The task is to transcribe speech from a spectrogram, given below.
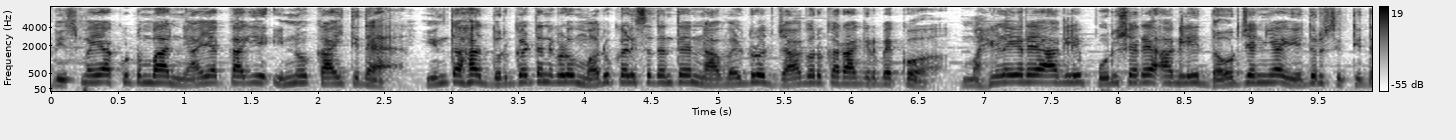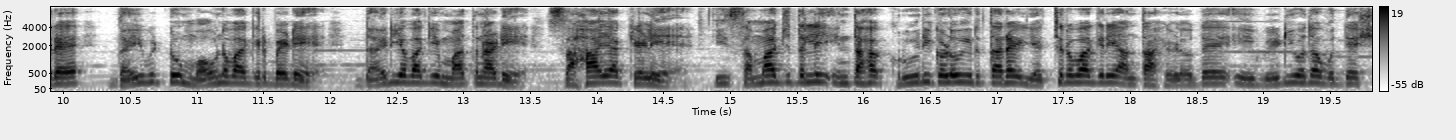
ವಿಸ್ಮಯ ಕುಟುಂಬ ನ್ಯಾಯಕ್ಕಾಗಿ ಇನ್ನೂ ಕಾಯ್ತಿದೆ. ಇಂತಹ ದುರ್ಘಟನೆಗಳು ಮರುಕಳಿಸದಂತೆ ನಾವೆಲ್ಲರೂ ಜಾಗರೂಕರಾಗಿರ್ಬೇಕು. ಮಹಿಳೆಯರೇ ಆಗ್ಲಿ, ಪುರುಷರೇ ಆಗ್ಲಿ ದೌರ್ಜನ್ಯ ಎದುರಿಸುತ್ತಿದ್ರೆ ದಯವಿಟ್ಟು ಮೌನವಾಗಿರಬೇಡಿ. ಧೈರ್ಯವಾಗಿ ಮಾತನಾಡಿ. ಸಹಾಯ ಕೇಳಿ. ಈ ಸಮಾಜದಲ್ಲಿ ಇಂತಹ ಕ್ರೂರಿಗಳು ಇರ್ತಾರೆ, ಎಚ್ಚರವಾಗಿರಿ ಅಂತ ಹೇಳೋದೇ ಈ ವಿಡಿಯೋದ ಉದ್ದೇಶ.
